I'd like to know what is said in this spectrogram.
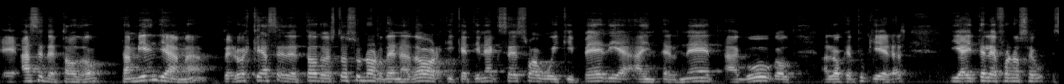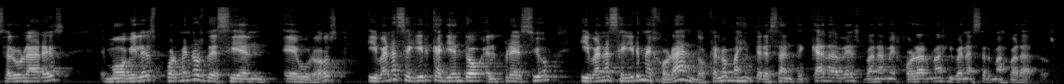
eh, hace de todo, también llama, pero es que hace de todo. Esto es un ordenador y que tiene acceso a Wikipedia, a Internet, a Google, a lo que tú quieras. Y hay teléfonos celulares móviles por menos de 100 euros y van a seguir cayendo el precio y van a seguir mejorando, que es lo más interesante. Cada vez van a mejorar más y van a ser más baratos.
